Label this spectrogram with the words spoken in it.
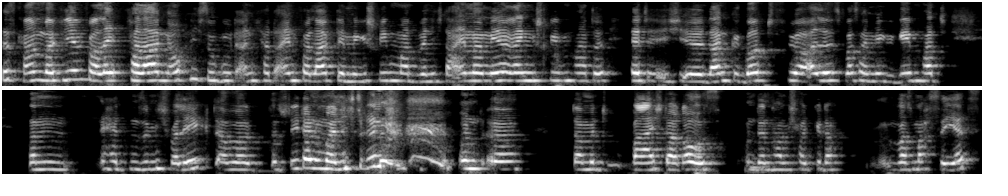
Das kam bei vielen Verlagen auch nicht so gut an. Ich hatte einen Verlag, der mir geschrieben hat, wenn ich da einmal mehr reingeschrieben hatte, hätte ich äh, danke Gott für alles, was er mir gegeben hat. Dann hätten sie mich verlegt, aber das steht da nun mal nicht drin. Und äh, damit war ich da raus. Und dann habe ich halt gedacht, was machst du jetzt?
